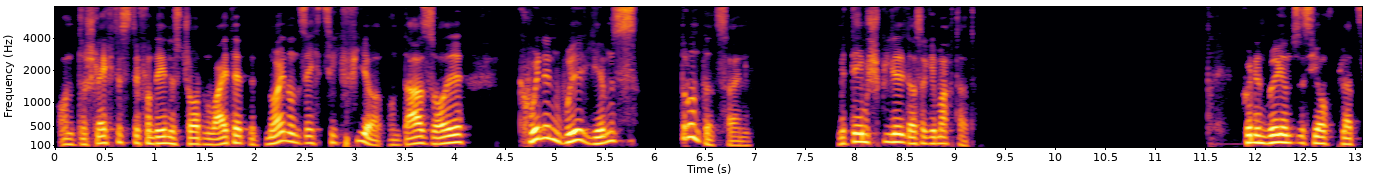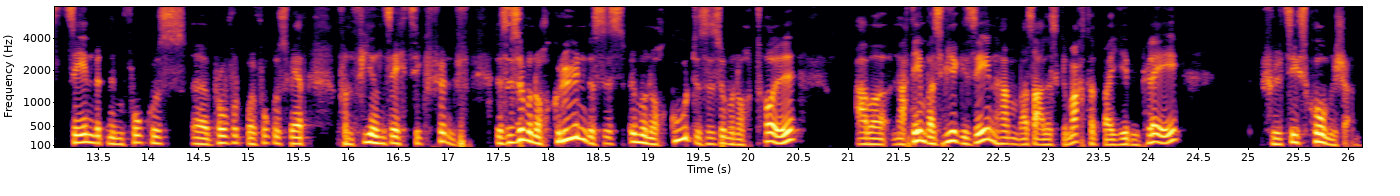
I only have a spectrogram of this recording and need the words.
Und das schlechteste von denen ist Jordan Whitehead mit 69,4. Und da soll Quinnen Williams drunter sein. Mit dem Spiel, das er gemacht hat. Quinnen Williams ist hier auf Platz 10 mit einem Fokus, äh, Pro Football Fokuswert von 64,5. Das ist immer noch grün, das ist immer noch gut, das ist immer noch toll. Aber nach dem, was wir gesehen haben, was er alles gemacht hat bei jedem Play, fühlt sich's komisch an.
